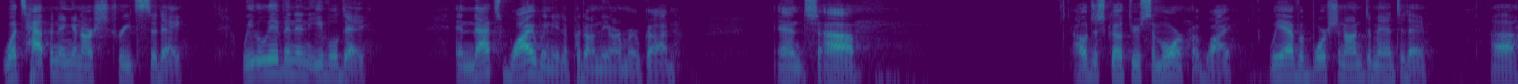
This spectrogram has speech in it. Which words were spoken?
what's happening in our streets today. We live in an evil day. And that's why we need to put on the armor of God. And uh, I'll just go through some more of why. We have abortion on demand today. Uh,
